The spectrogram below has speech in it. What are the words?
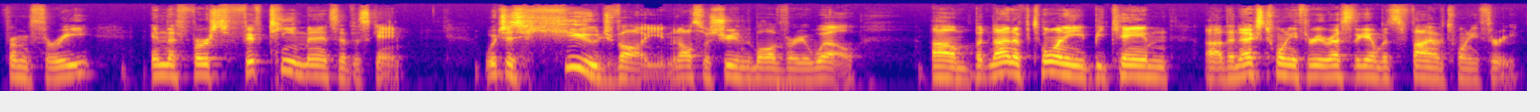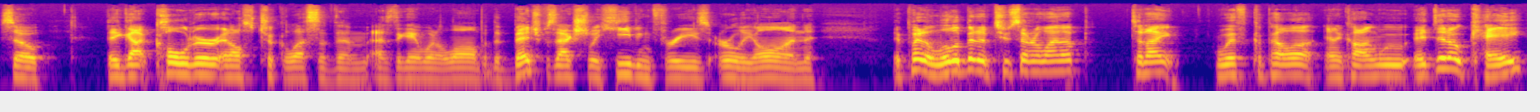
from three in the first 15 minutes of this game, which is huge volume and also shooting the ball very well. Um, but 9 of 20 became uh, the next 23, the rest of the game was 5 of 23. So they got colder and also took less of them as the game went along. But the bench was actually heaving threes early on. They played a little bit of two center lineup tonight with Capela and Kongwu. It did okay,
